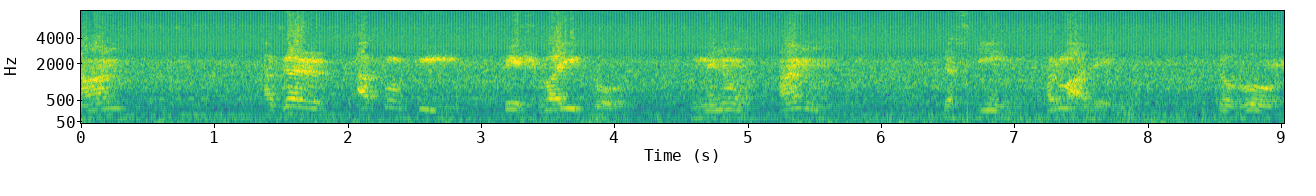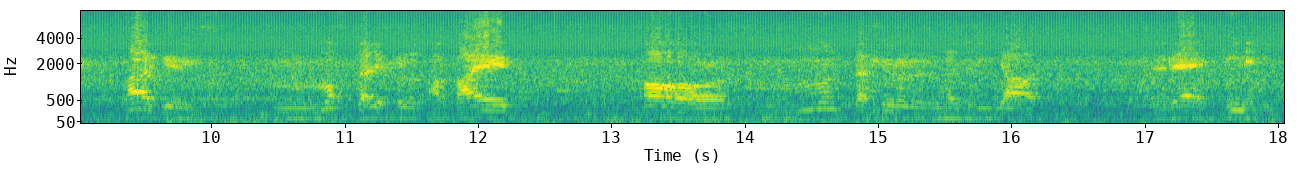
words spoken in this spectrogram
انسان اگر اپنوں کی پیشوائی کو منو ان تسلیم فرما دے تو وہ ہرگز مختلف العقائد اور منتشر النظریات رہ ہی نہیں۔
